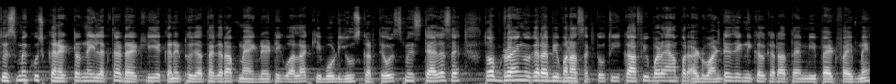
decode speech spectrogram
तो इसमें कुछ कनेक्टर नहीं लगता डायरेक्टली ये कनेक्ट हो जाता है अगर आप मैग्नेटिक वाला कीबोर्ड यूज़ करते हो। इसमें स्टाइलस है तो आप ड्राइंग वगैरह भी बना सकते हो। तो ये काफ़ी बड़ा यहाँ पर एडवांटेज एक निकल कर आता है मी पैड फाइव में।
